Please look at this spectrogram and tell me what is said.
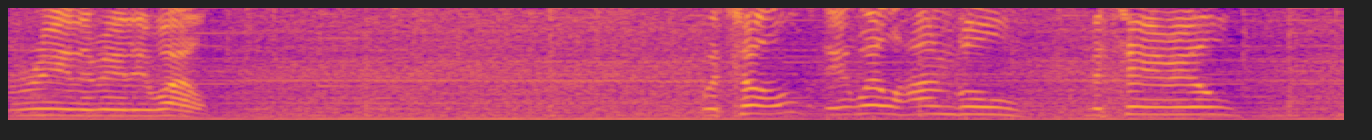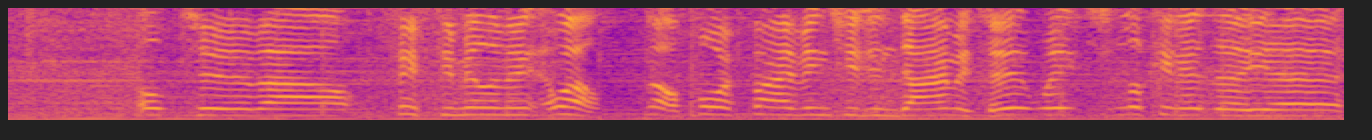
really, really well. We're told it will handle material up to about 50 millimeter, well, no, four or five inches in diameter, which looking at the uh,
